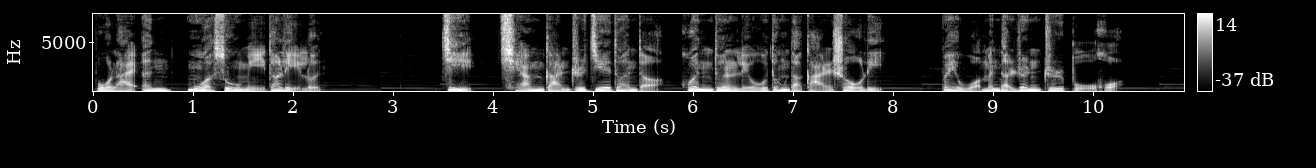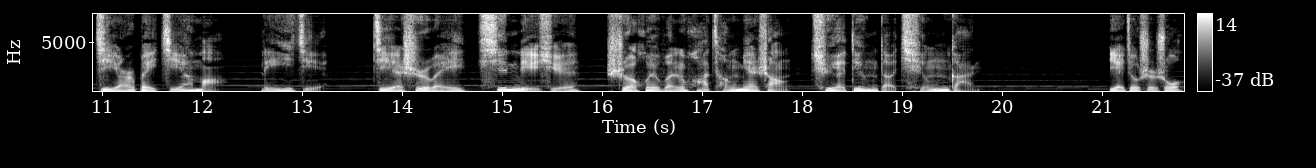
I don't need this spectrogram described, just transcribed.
布莱恩·莫素米的理论。即前感知阶段的混沌流动的感受力，被我们的认知捕获，继而被解码、理解、解释为心理学、社会文化层面上确定的情感。也就是说，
